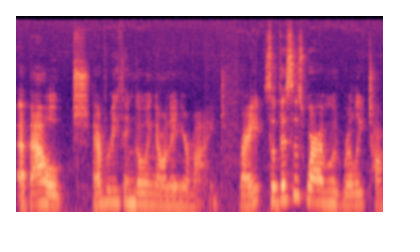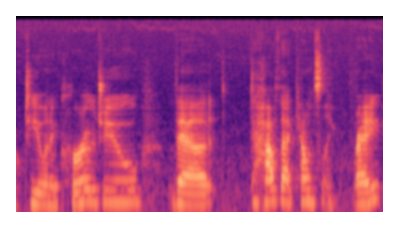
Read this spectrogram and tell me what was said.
about everything going on in your mind, right? So this is where I would really talk to you and encourage you that to have that counseling, right?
